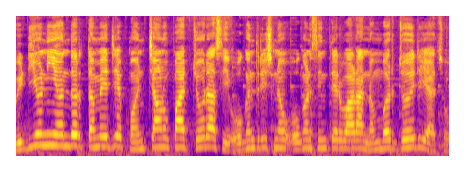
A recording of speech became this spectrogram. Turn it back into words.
વિડીયોની અંદર તમે જે પંચાણું પાંચ ચોરાસી, ઓગણત્રીસ નવ, ઓગણસિત્તેર વાળા નંબર જોઈ રહ્યા છો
